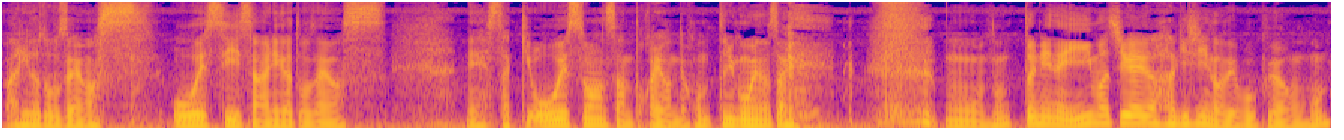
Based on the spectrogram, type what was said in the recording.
ありがとうございます。OSE さんありがとうございます。ね、さっき OS1 さんとか呼んで本当にごめんなさい もう本当にね、言い間違いが激しいので僕はもう本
